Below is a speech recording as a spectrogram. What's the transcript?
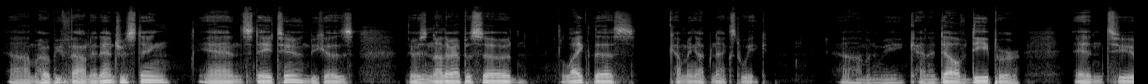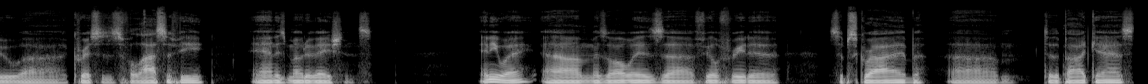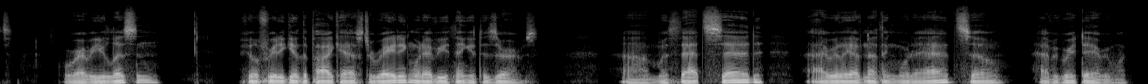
Um, I hope you found it interesting and stay tuned because there's another episode like this coming up next week. Um, and we kind of delve deeper into uh, Chris's philosophy and his motivations. Anyway, um, as always, uh, feel free to subscribe um, to the podcast wherever you listen. Feel free to give the podcast a rating, whatever you think it deserves. Um, with that said, I really have nothing more to add, so have a great day, everyone.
